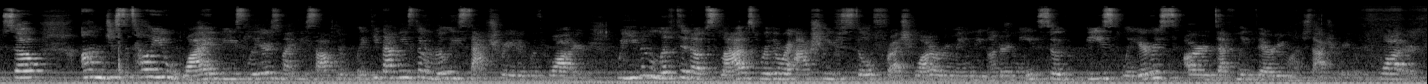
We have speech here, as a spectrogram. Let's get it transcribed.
So um, just to tell you why these layers might be soft and flaky, that means they're really saturated with water. We even lifted up slabs where there were actually still fresh water remaining underneath. So these layers are definitely very much saturated with water.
